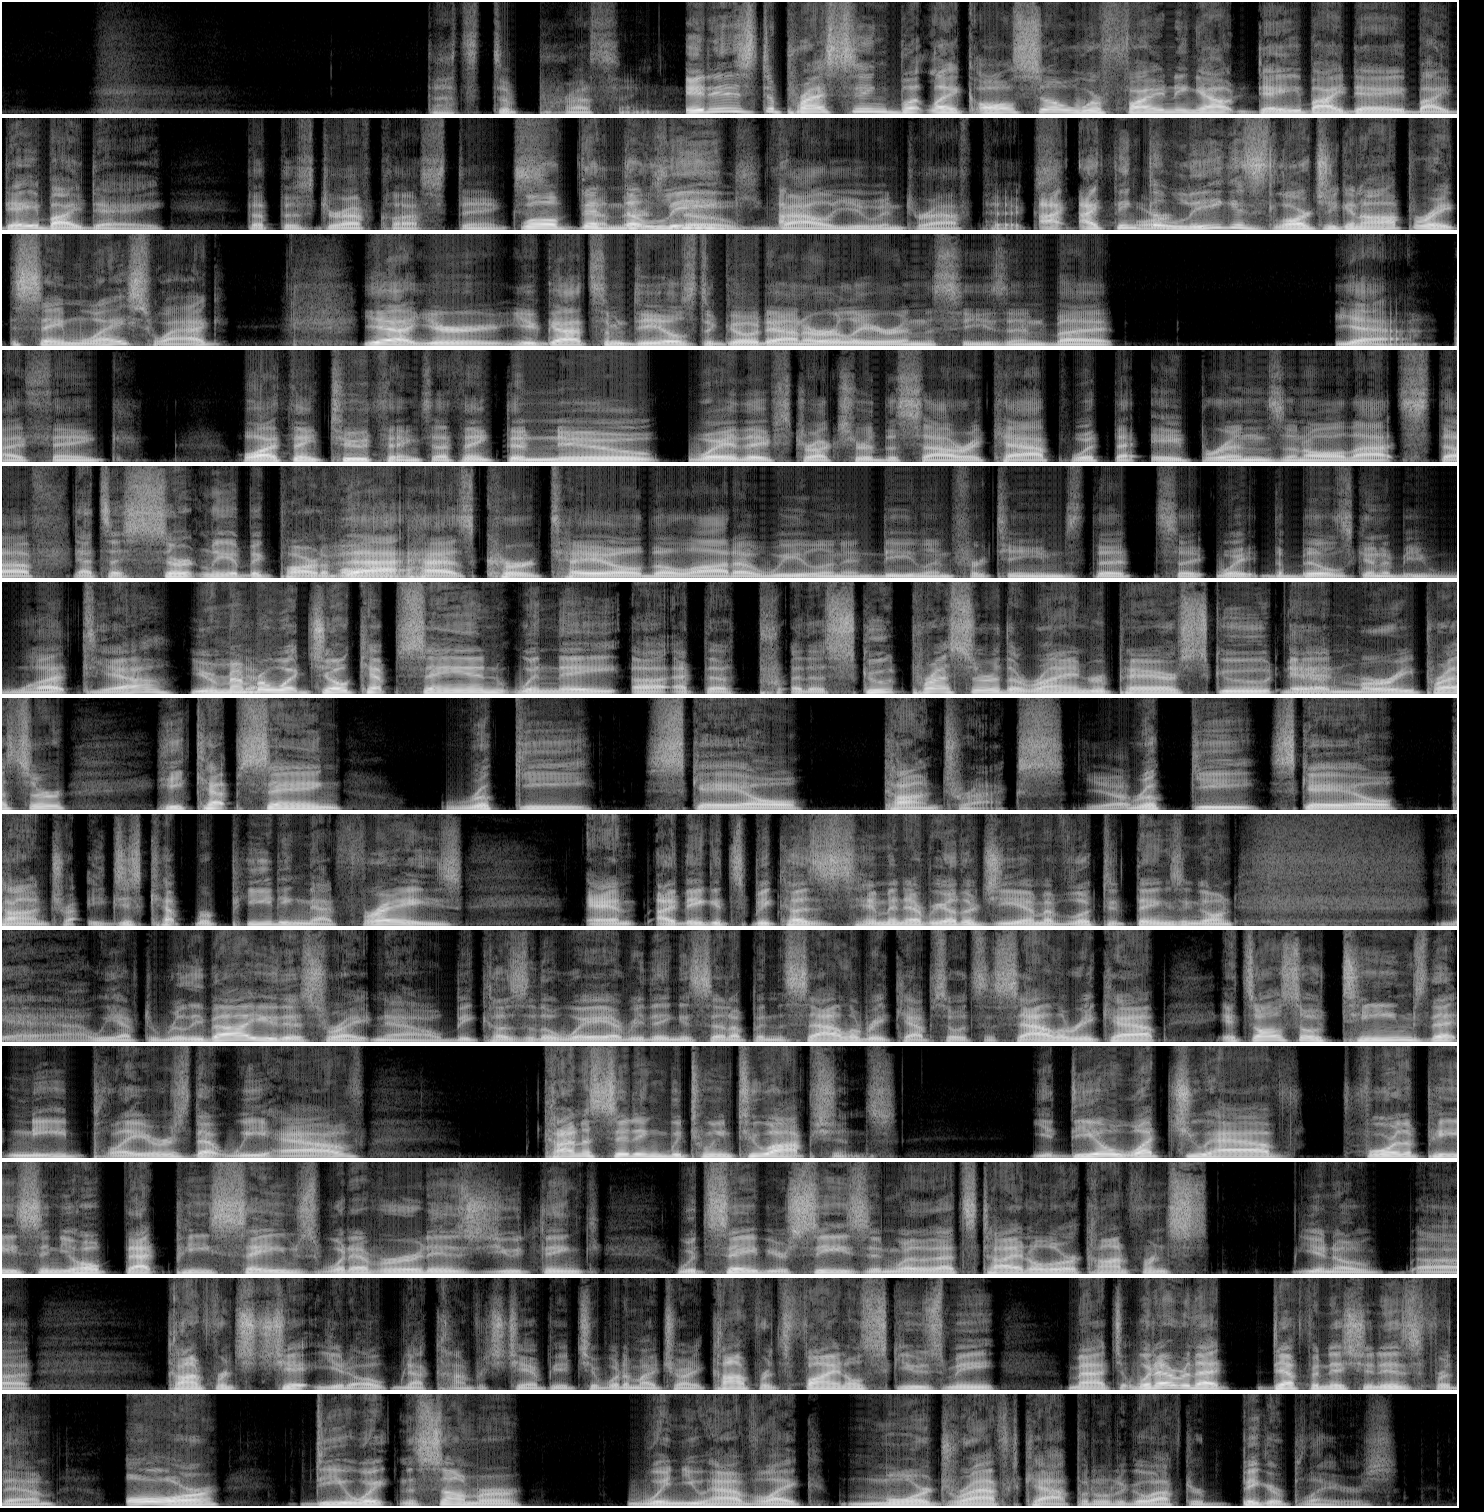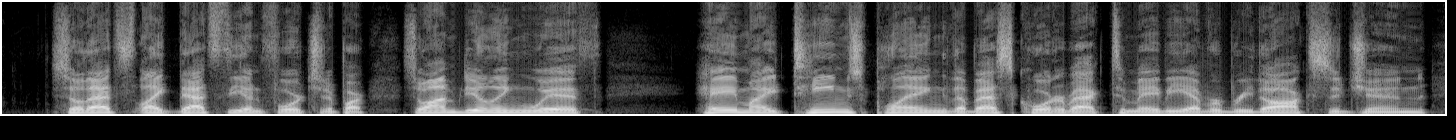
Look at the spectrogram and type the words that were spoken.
that's depressing. It is depressing, but like also we're finding out day by day by day by day. That this draft class stinks. Well, that and the there's no league- value in draft picks. I, I think the league is largely going to operate the same way. Swag. Yeah, you're you got some deals to go down earlier in the season, but yeah, I think well, I think two things. I think the new way they've structured the salary cap with the aprons and all that stuff That's a certainly a big part of all that. Of has curtailed a lot of wheeling and dealing for teams that say, "Wait, the bill's going to be what?" Yeah, you remember Yeah. what Joe kept saying when they uh, at the the Scoot presser, the Rayan Rupert Scoot Yeah. and Murray presser. He kept saying rookie scale contracts. Yep. Rookie scale contract. He just kept repeating that phrase. And I think it's because him and every other GM have looked at things and gone, yeah, we have to really value this right now because of the way everything is set up in the salary cap. So it's a salary cap. It's also teams that need players that we have kind of sitting between two options. You deal what you have for the piece and you hope that piece saves whatever it is you think would save your season, whether that's title or a conference, you know, uh, conference, cha- you know, not conference championship. What am I trying to? Conference final, excuse me, match, whatever that definition is for them. Or do you wait in the summer when you have like more draft capital to go after bigger players? So that's like that's the unfortunate part. So I'm dealing with, hey, my team's playing the best quarterback to maybe ever breathe oxygen.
